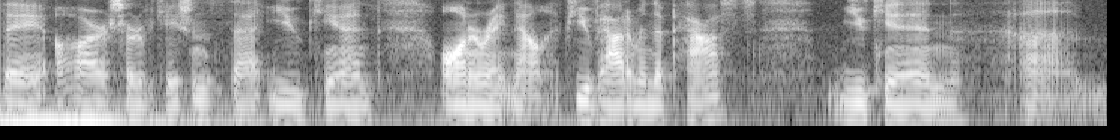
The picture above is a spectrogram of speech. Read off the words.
they are certifications that you can honor right now. If you've had them in the past, you can um,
